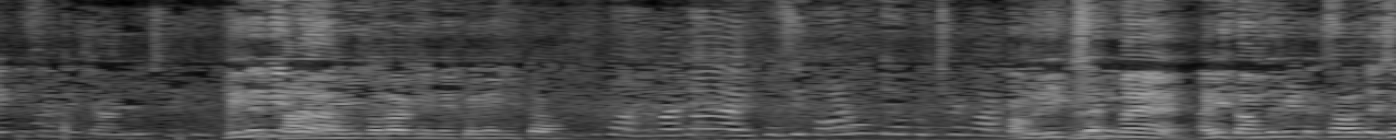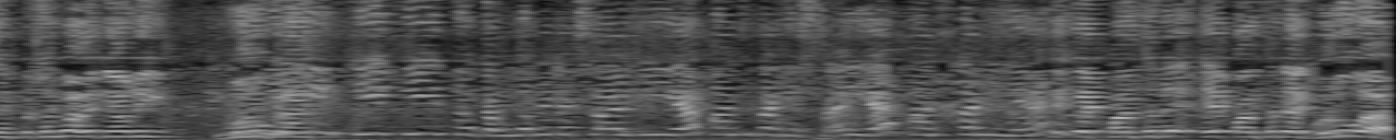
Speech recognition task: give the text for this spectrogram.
ਇਹ ਕਿਸੇ ਨੇ ਜਾਣ ਬੁੱਝ ਕੇ ਕੀਤੀ ਕਿਹਨੇ ਕੀਤਾ? ਸਾਨੂੰ ਵੀ ਪਤਾ ਕਿੰਨੇ ਕਿੰਨੇ ਕੀਤਾ? ਤੁਹਾਨੂੰ ਪਤਾ ਹੈ ਤੁਸੀਂ ਕੌਣ ਹੁੰਦੇ ਹੋ ਪੁੱਛਣ ਵਾਲੇ? ਅਮਰੀਕ ਸਿੰਘ ਮੈਂ। ਅਸੀਂ ਦਮਦਮੀ ਟਕਸਾਲ ਦੇ ਸਿੰਘ ਪੁੱਛਣ ਵਾਲੇ ਕਿਉਂ ਨਹੀਂ? ਗੁਰੂ ਗ੍ਰੰਥ ਕੀ ਕੀ ਕੀ ਤਾਂ ਦਮਦਮੀ ਟਕਸਾਲ ਕੀ ਹੈ? ਪੰਥ ਦਾ ਹਿੱਸਾ ਹੀ ਹੈ ਪੰਥ ਤਾਂ ਨਹੀਂ ਹੈ। ਇਹ ਪੰਥ ਦੇ ਇਹ ਪੰਥ ਦੇ ਗੁਰੂ ਆ।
